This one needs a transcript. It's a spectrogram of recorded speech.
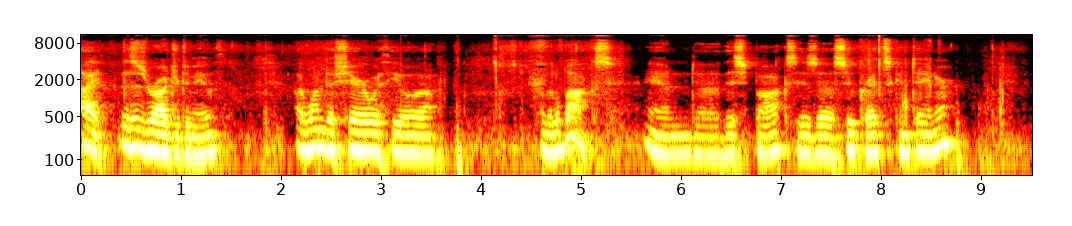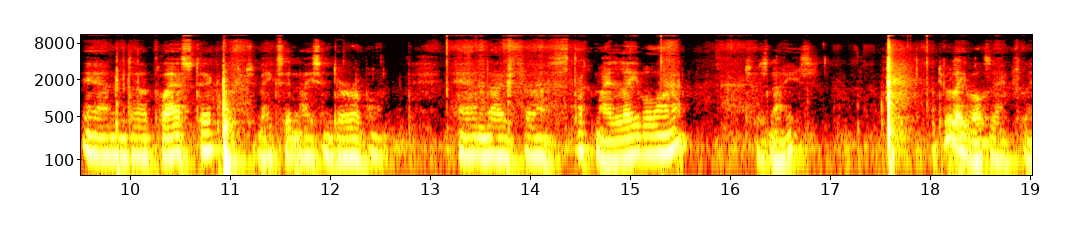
Hi, this is Roger DeMuth. I wanted to share with you uh, a little box. And uh, this box is a Sucrets container and uh, plastic, which makes it nice and durable. And I've uh, stuck my label on it, which is nice. Two labels, actually.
